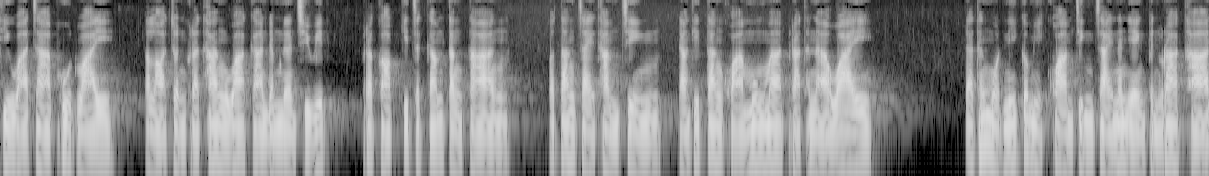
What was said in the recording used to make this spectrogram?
ที่วาจาพูดไว้ ตลอดจนกระทั่งว่าการดำเนินชีวิต ประกอบกิจกรรมต่างๆ ก็ตั้งใจทำจริง ดังที่ตั้งความมุ่งมา่ปรารถนาไว้ แต่ทั้งหมดนี้ก็มีความจริงใจนั่นเองเป็นรากฐาน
